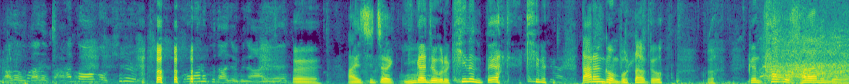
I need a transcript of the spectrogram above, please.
나도 나도 한번 뭐 키를 꼬아놓고 다녀 그냥 아예 예. 아니 진짜 인간적으로 키는 빼야 돼. 키는 다른 건 몰라도 어, 그건 타고 가라는 거예요.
